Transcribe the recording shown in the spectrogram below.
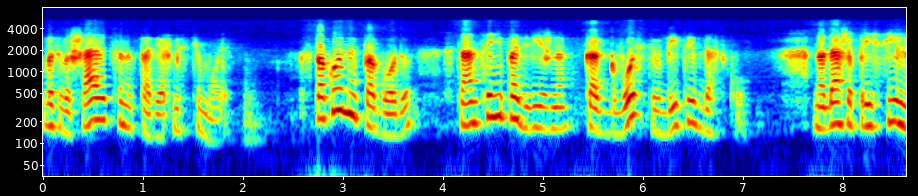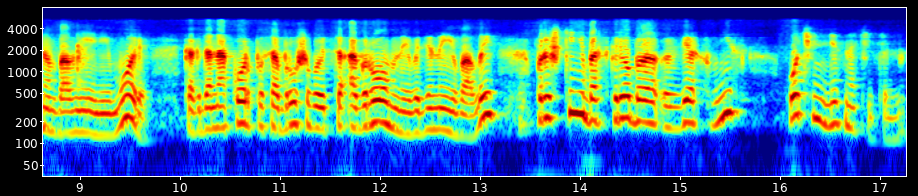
возвышаются над поверхностью моря. В спокойную погоду станция неподвижна, как гвоздь, вбитый в доску. Но даже при сильном волнении моря, когда на корпус обрушиваются огромные водяные валы, прыжки небоскреба вверх-вниз очень незначительны.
